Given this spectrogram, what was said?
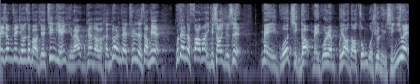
欢迎收看《最求是保洁》。今年以来，我们看到了很多人在 Twitter 上面不断的发放一个消息，是美国警告美国人不要到中国去旅行，因为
